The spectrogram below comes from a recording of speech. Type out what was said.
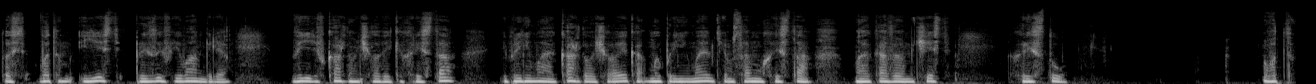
то есть в этом и есть призыв Евангелия – видеть в каждом человеке Христа, и принимая каждого человека, мы принимаем тем самым Христа, мы оказываем честь Христу. Вот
